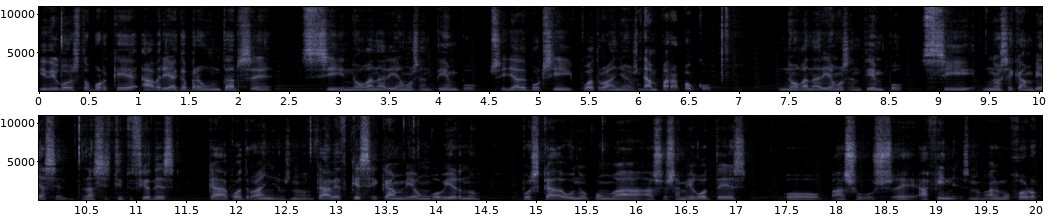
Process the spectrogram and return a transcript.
Y digo esto porque habría que preguntarse si no ganaríamos en tiempo, si ya de por sí cuatro años dan para poco, no ganaríamos en tiempo si no se cambiasen las instituciones cada cuatro años, ¿no? Cada vez que se cambia un gobierno, pues cada uno ponga a sus amigotes o a sus eh, afines, ¿no? A lo mejor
